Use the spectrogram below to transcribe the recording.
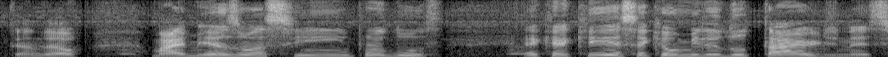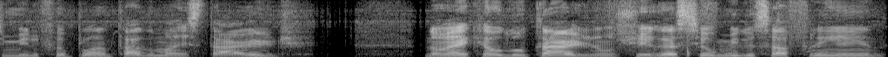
entendeu? Mas mesmo assim produz. É que aqui, esse aqui é o milho do tarde, né? Esse milho foi plantado mais tarde. Não é que é o do tarde, não chega a ser o milho safrinha ainda.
